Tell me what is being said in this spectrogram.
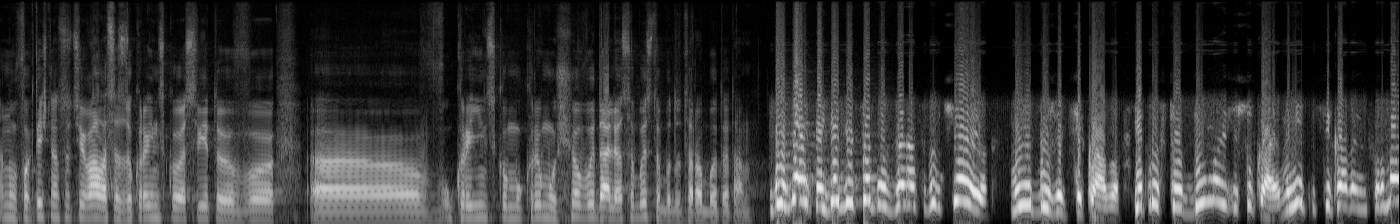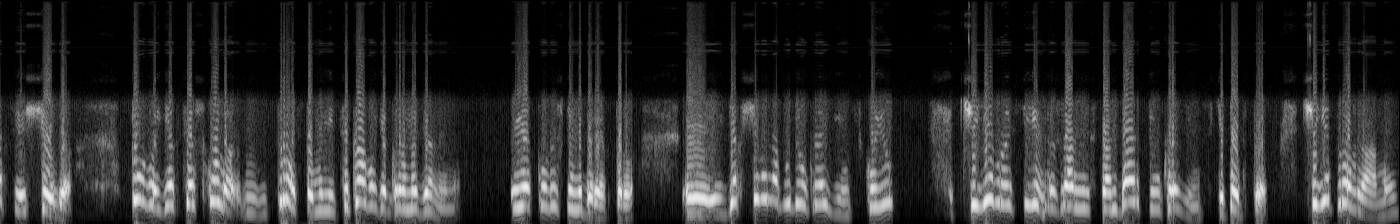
ну фактично асоціювалася з українською освітою в, е, українському Криму. Що ви далі особисто будете робити там? Ви знаєте, я для себе зараз вивчаю, мені дуже цікаво. Я просто думаю і шукаю. Мені цікава інформація щодо того, як ця школа просто мені цікаво як громадянину, і як колишньому директору. Е, якщо вона буде українською, чи є в Росії державні стандарти українські? Тобто, чи є програми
